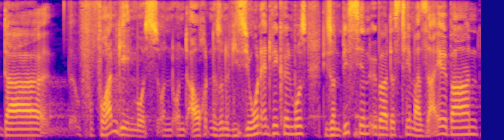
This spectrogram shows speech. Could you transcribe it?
da vorangehen muss und, und auch eine, so eine Vision entwickeln muss, die so ein bisschen über das Thema Seilbahn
